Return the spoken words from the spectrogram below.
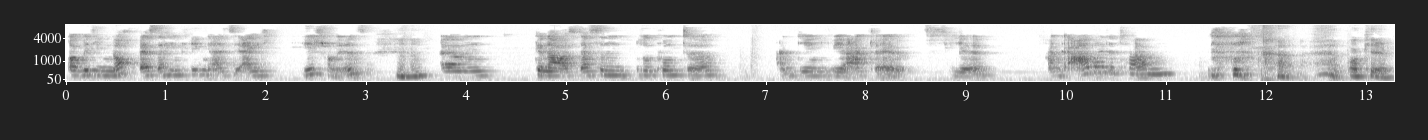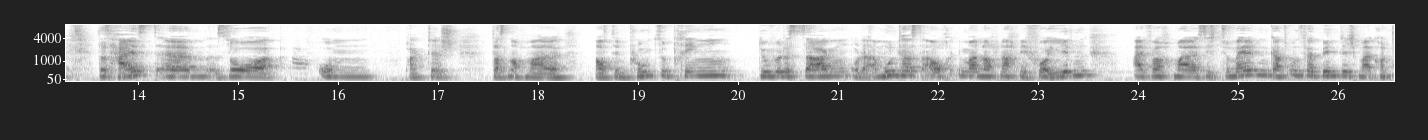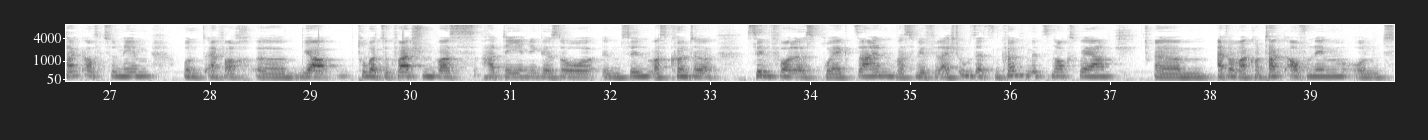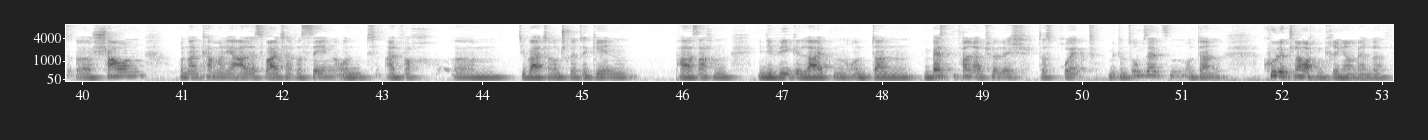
ob wir die noch besser hinkriegen, als sie eigentlich eh schon ist. Mhm. Ähm, genau, also das sind so Punkte, an denen wir aktuell viel dran gearbeitet haben. okay, das heißt, ähm, so um praktisch das nochmal auf den Punkt zu bringen, du würdest sagen oder ermunterst auch immer noch nach wie vor jeden, einfach mal sich zu melden, ganz unverbindlich mal Kontakt aufzunehmen und einfach äh, ja drüber zu quatschen, was hat derjenige so im Sinn, was könnte sinnvolles Projekt sein, was wir vielleicht umsetzen könnten mit Snoxware. Ähm, einfach mal Kontakt aufnehmen und äh, schauen und dann kann man ja alles weitere sehen und einfach ähm, die weiteren Schritte gehen, paar Sachen in die Wege leiten und dann im besten Fall natürlich das Projekt mit uns umsetzen und dann coole Klamotten kriegen am Ende.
